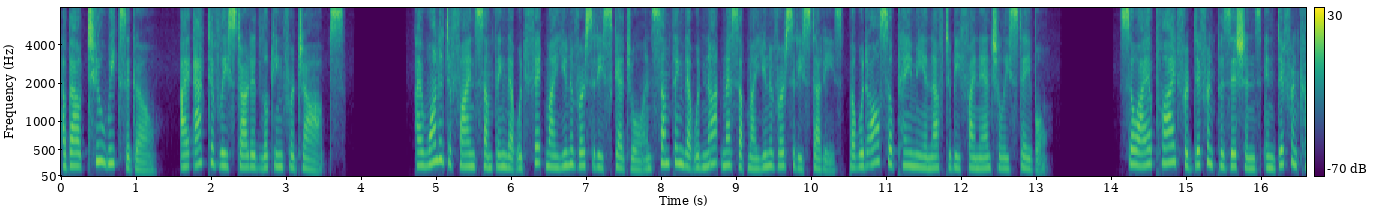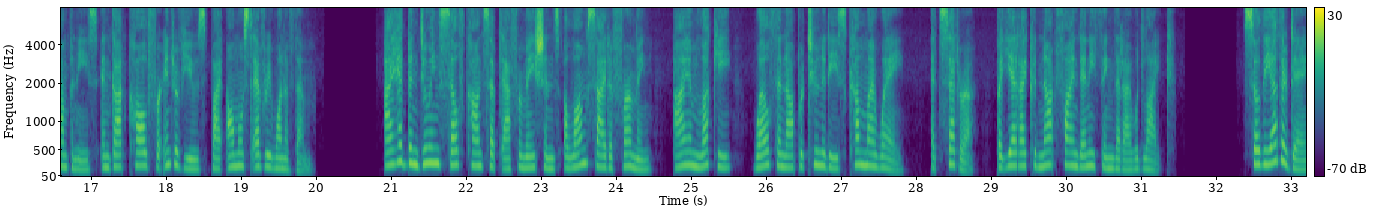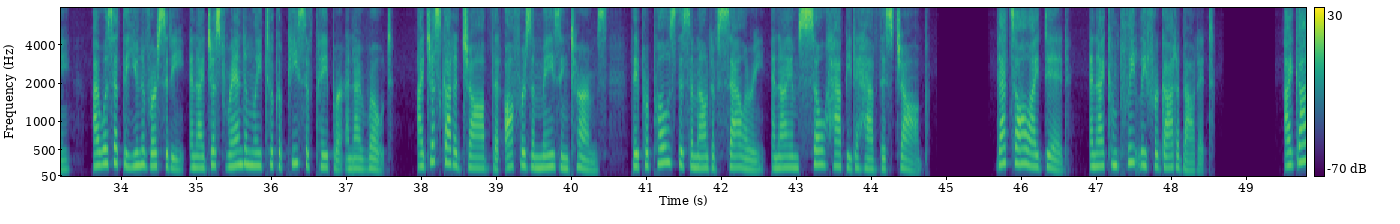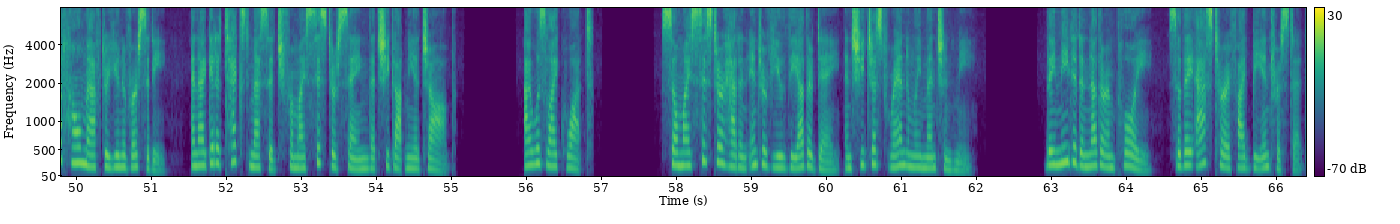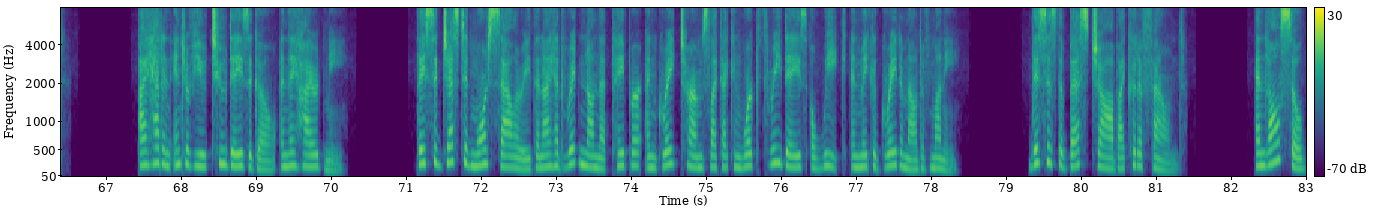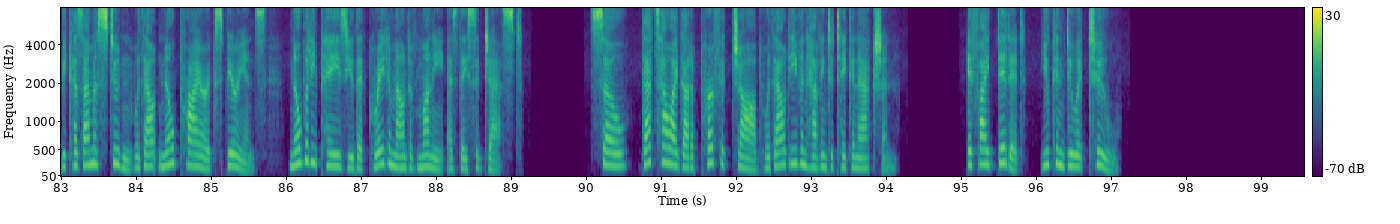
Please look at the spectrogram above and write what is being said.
About two weeks ago, I actively started looking for jobs. I wanted to find something that would fit my university schedule and something that would not mess up my university studies but would also pay me enough to be financially stable. So I applied for different positions in different companies and got called for interviews by almost every one of them. I had been doing self concept affirmations alongside affirming, I am lucky, wealth and opportunities come my way, etc., but yet I could not find anything that I would like. So the other day, I was at the university and I just randomly took a piece of paper and I wrote, I just got a job that offers amazing terms, they propose this amount of salary and I am so happy to have this job. That's all I did, and I completely forgot about it. I got home after university, and I get a text message from my sister saying that she got me a job. I was like, what? So my sister had an interview the other day and she just randomly mentioned me. They needed another employee, so they asked her if I'd be interested. I had an interview two days ago and they hired me. They suggested more salary than I had written on that paper and great terms like I can work three days a week and make a great amount of money. This is the best job I could have found. And also because I'm a student without no prior experience, nobody pays you that great amount of money as they suggest. So, that's how I got a perfect job without even having to take an action. If I did it, you can do it too.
